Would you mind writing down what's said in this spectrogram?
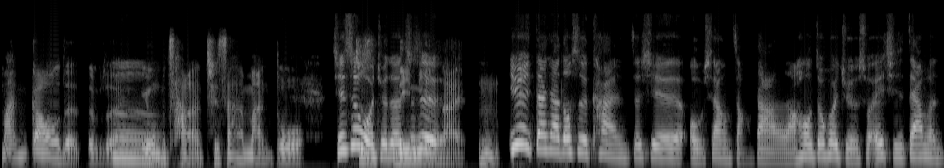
蛮高的，对不对？嗯、因为我们查了，其实还蛮多。其实我觉得就是，嗯，因为大家都是看这些偶像长大的，然后都会觉得说，哎，其实他们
